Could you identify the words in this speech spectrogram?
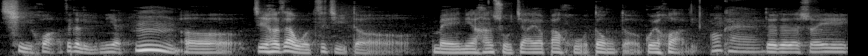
企划这个理念，嗯，呃，结合在我自己的每年寒暑假要办活动的规划里。OK，对对对，所以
